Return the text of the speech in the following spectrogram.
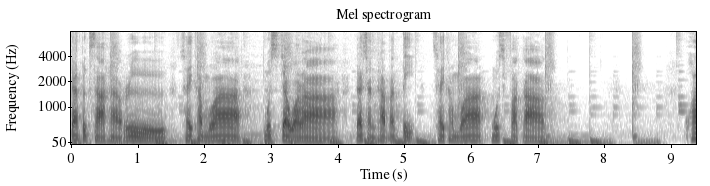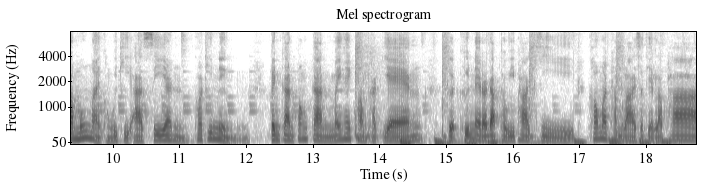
การปรึกษาหารือ ใช้คำว่า มุสจาวารา และฉันทามติ ใช้คำว่ามุสฟากาตความมุ่งหมายของวิถีอาเซียน ข้อที่ 1 เป็นการป้องกันไม่ให้ความขัดแย้ง เกิดขึ้นในระดับทวิภาคี เข้ามาทำลายเสถียรภาพ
